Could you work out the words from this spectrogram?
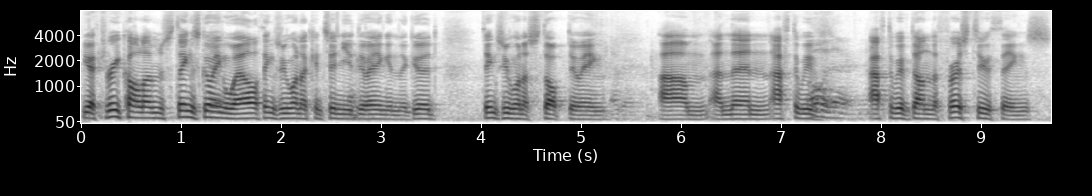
yeah, three columns: things going well, things we want to continue doing in the good, things we want to stop doing. Um, and then after we've Oh, there, yeah. after we've done the first two things,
